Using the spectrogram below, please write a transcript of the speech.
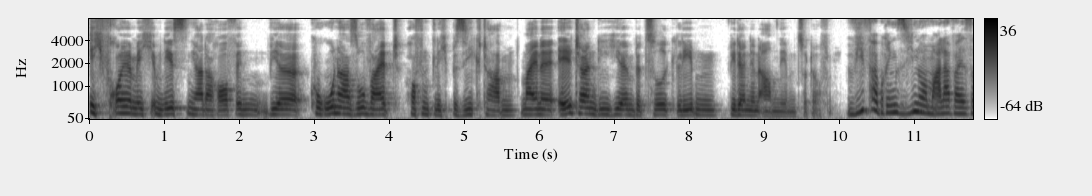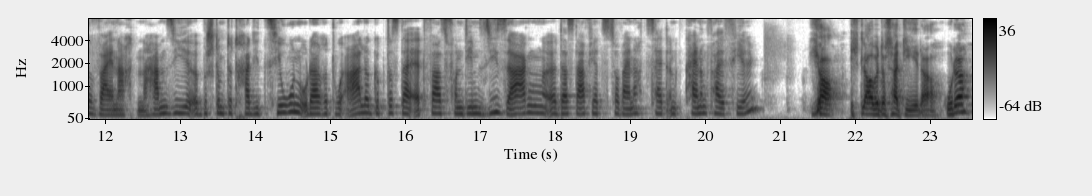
ich freue mich im nächsten Jahr darauf, wenn wir Corona so weit hoffentlich besiegt haben, meine Eltern, die hier im Bezirk leben, wieder in den Arm nehmen zu dürfen. Wie verbringen Sie normalerweise Weihnachten? Haben Sie äh, bestimmte Traditionen oder Rituale? Gibt es da etwas, von dem Sie sagen, äh, das darf jetzt zur Weihnachtszeit in keinem Fall fehlen? Ja, ich glaube, das hat jeder, oder?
